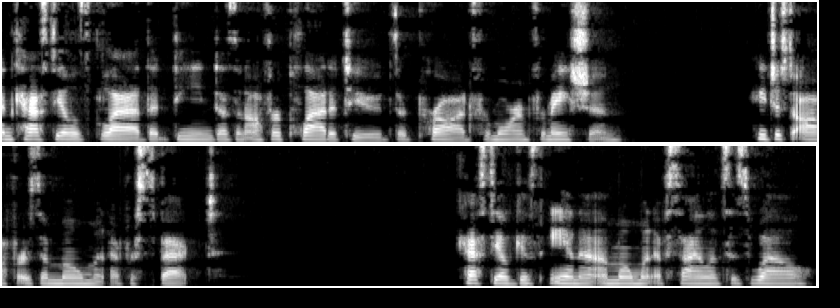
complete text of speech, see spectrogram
and Castiel is glad that Dean doesn't offer platitudes or prod for more information. He just offers a moment of respect. Castiel gives Anna a moment of silence as well,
